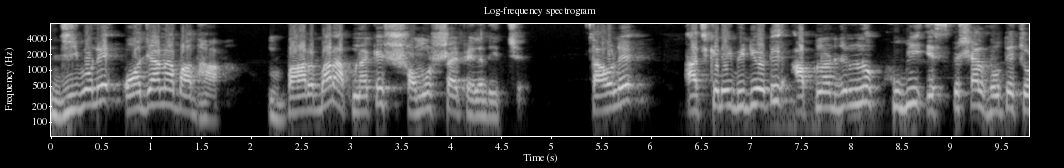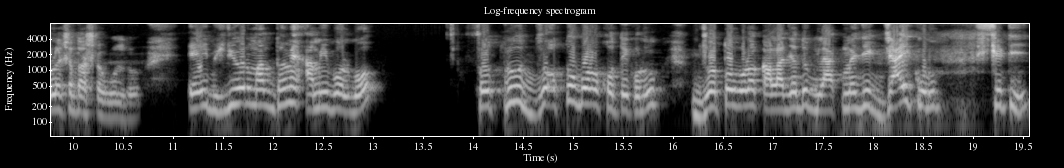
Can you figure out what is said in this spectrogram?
জীবনে অজানা বাধা বারবার আপনাকে সমস্যায় ফেলে দিচ্ছে। তাহলে আজকের এই ভিডিওটি আপনার জন্য খুবই স্পেশাল হতে চলেছে দর্শক বন্ধু। এই ভিডিওর মাধ্যমে আমি বলব, শত্রু যত বড় ক্ষতি করুক, যত বড় কালা জাদু ব্ল্যাক ম্যাজিক যাই করুক, সেটি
